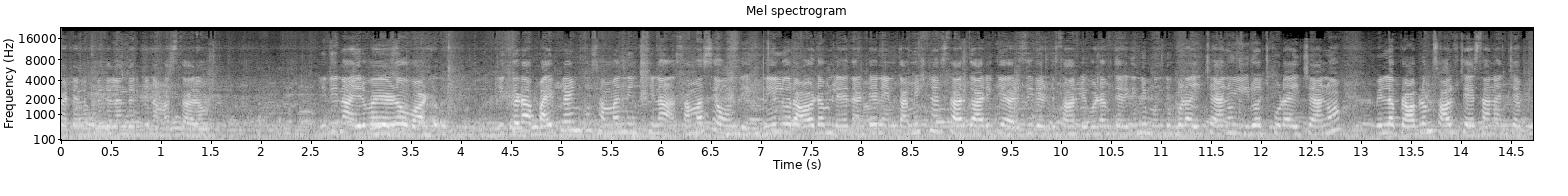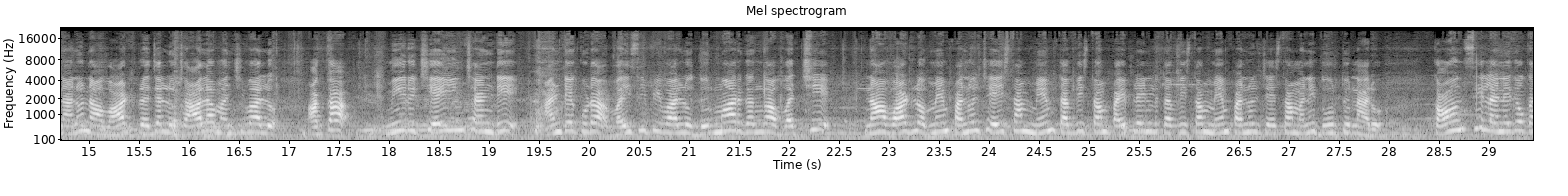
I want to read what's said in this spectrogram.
ప్రజలందరికీ నమస్కారం. ఇది నా ఇరవై ఏడో వార్డు. ఇక్కడ పైప్ లైన్కు సంబంధించిన సమస్య ఉంది. నీళ్ళు రావడం లేదంటే నేను కమిషనర్ సార్ గారికి అర్జీ రెండు సార్లు ఇవ్వడం జరిగింది. ముందు కూడా ఇచ్చాను ఈ రోజు కూడా ఇచ్చాను. వీళ్ళ ప్రాబ్లం సాల్వ్ చేశానని చెప్పినాను. నా వార్డ్ ప్రజలు చాలా మంచి వాళ్ళు అక్క మీరు చేయించండి అంటే కూడా వైసీపీ వాళ్ళు దుర్మార్గంగా వచ్చి నా వార్డులో మేము పనులు చేయిస్తాం మేము తవ్విస్తాం పైప్ లైన్లు తవ్విస్తాం మేము పనులు చేస్తామని దూరుతున్నారు. కౌన్సిల్ అనేది ఒక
